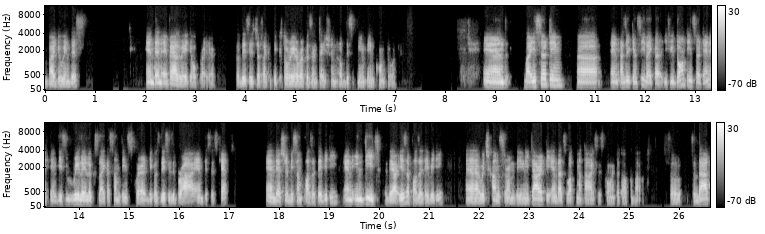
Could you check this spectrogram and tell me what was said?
by doing this, and then evaluate the operator. So this is just like a pictorial representation of this in, in contour. And by inserting uh, and as you can see, like uh, if you don't insert anything, this really looks like a something squared because this is bra and this is ket. And there should be some positivity. And indeed, there is a positivity, uh, which comes from the unitarity. And that's what Matthijs is going to talk about. So, so that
